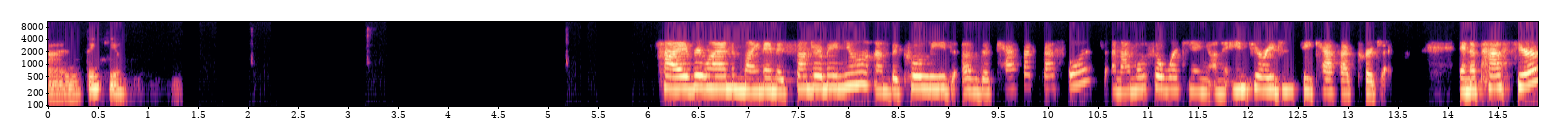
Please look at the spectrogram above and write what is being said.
And thank you. Hi, everyone. My name is Sandra Maignan. I'm the co-lead of the CAAFAG Task Force, and I'm also working on an interagency CAAFAG project. In the past year,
